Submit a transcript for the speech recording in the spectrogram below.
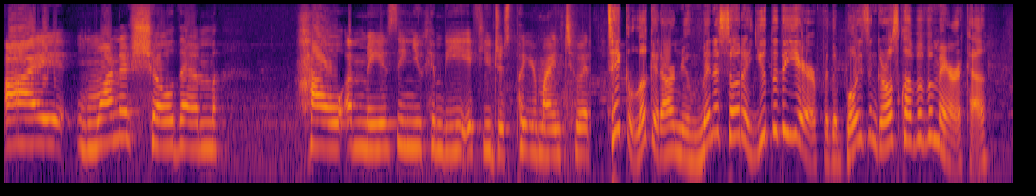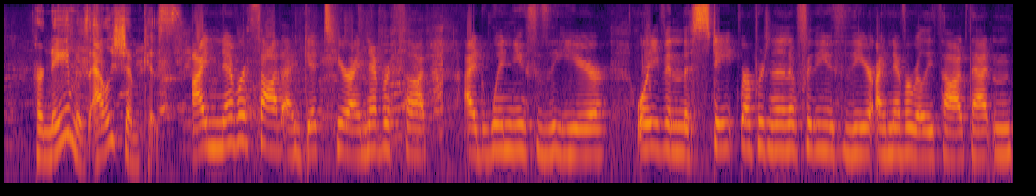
I want to show them how amazing you can be if you just put your mind to it. Take a look at our new Minnesota Youth of the Year for the Boys and Girls Club of America. Her name is Ali Shemkis. I never thought I'd get here. I never thought I'd win Youth of the Year or even the state representative for the Youth of the Year. I never really thought that. And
